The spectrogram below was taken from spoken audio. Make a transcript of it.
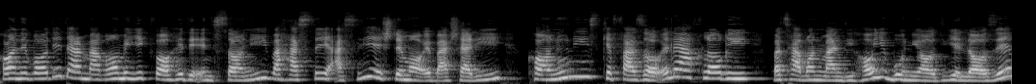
خانواده در مقام یک واحد انسانی و هسته اصلی اجتماع بشری کانونی است که فضائل اخلاقی و توانمندی های بنیادی لازم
